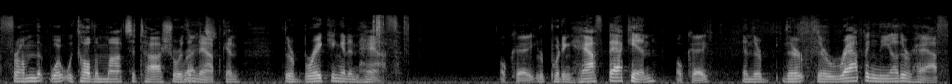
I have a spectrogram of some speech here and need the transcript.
from the, what we call the matzatash or the Right. napkin. They're breaking it in half. Okay. They're putting half back in Okay. and they're, they're, they're wrapping the other half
